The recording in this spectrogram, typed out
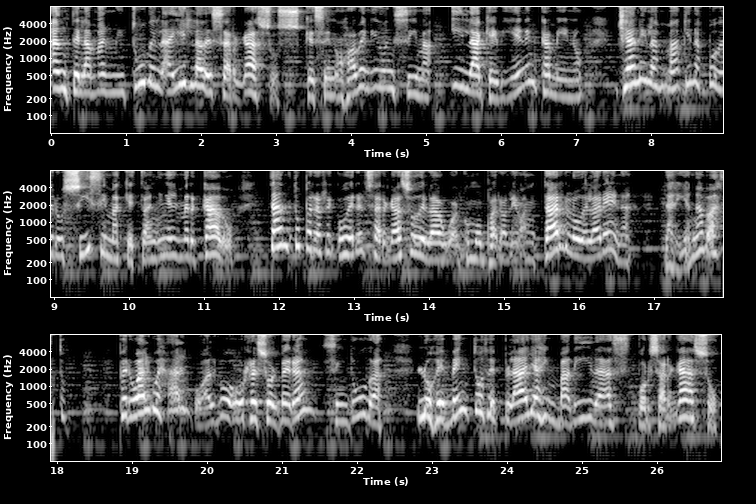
Ante la magnitud de la isla de Sargazos que se nos ha venido encima y la que viene en camino, ya ni las máquinas poderosísimas que están en el mercado, tanto para recoger el sargazo del agua como para levantarlo de la arena, darían abasto. Pero algo es algo, algo resolverán, sin duda. Los eventos de playas invadidas por sargazo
